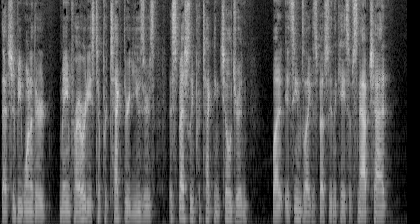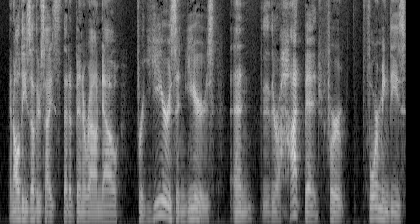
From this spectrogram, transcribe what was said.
that should be one of their main priorities to protect their users, especially protecting children. But it seems like, especially in the case of Snapchat and all these other sites that have been around now for years and years, and they're a hotbed for forming these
